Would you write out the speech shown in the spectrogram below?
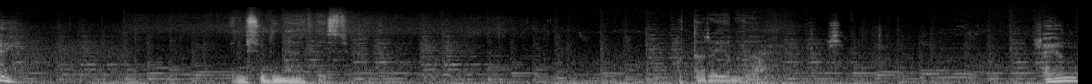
Ne? Benim sürdüğüm hayatı da istiyordu. Hatta Reyhan'ı da. Reyhan mı?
